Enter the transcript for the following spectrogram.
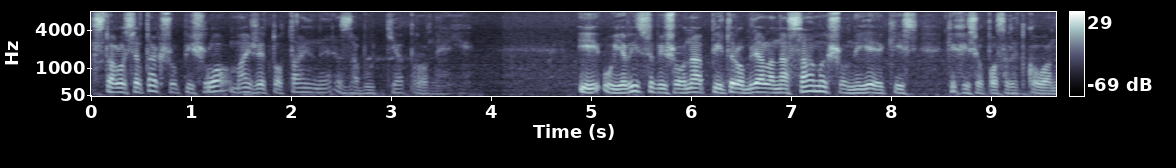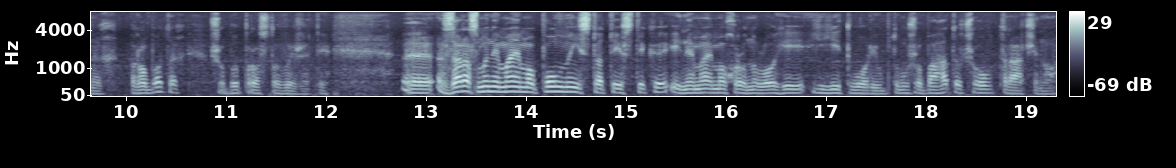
сталося так, що пішло майже тотальне забуття про неї. І уявіть собі, що вона підробляла на самих, що не є якісь, якихось опосередкованих роботах, щоб просто вижити. Е, Зараз ми не маємо повної статистики і не маємо хронології її творів, тому що багато чого втрачено.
